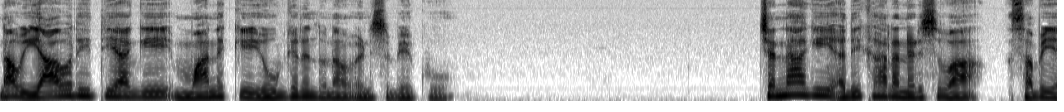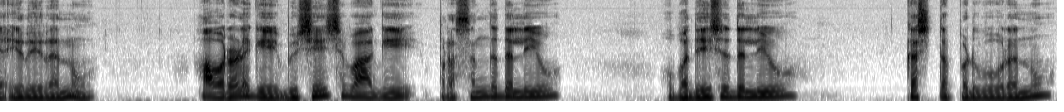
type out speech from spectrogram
ನಾವು ಯಾವ ರೀತಿಯಾಗಿ ಮಾನಕ್ಕೆ ಯೋಗ್ಯರೆಂದು ನಾವು ಎಣಿಸಬೇಕು? ಚೆನ್ನಾಗಿ ಅಧಿಕಾರ ನಡೆಸುವ ಸಭೆಯ ಹಿರಿಯರನ್ನು ಅವರೊಳಗೆ ವಿಶೇಷವಾಗಿ ಪ್ರಸಂಗದಲ್ಲಿಯೂ, ಉಪದೇಶದಲ್ಲಿಯೂ ಕಷ್ಟಪಡುವವರನ್ನು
